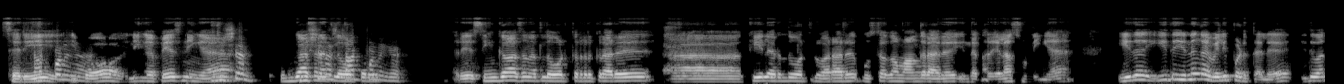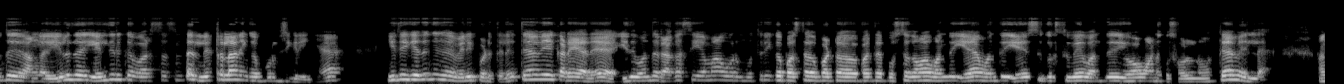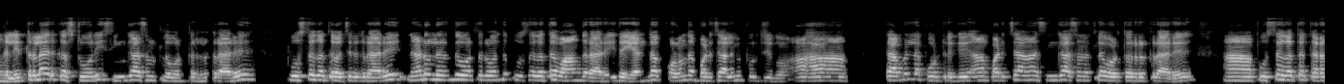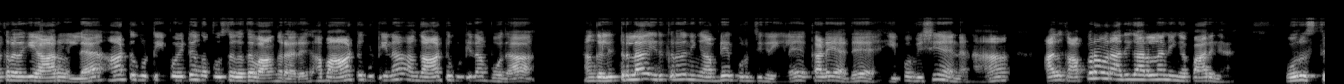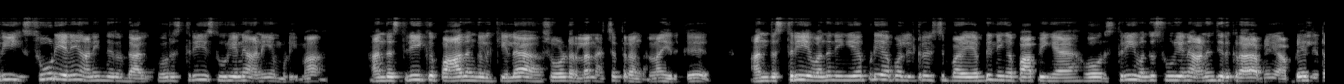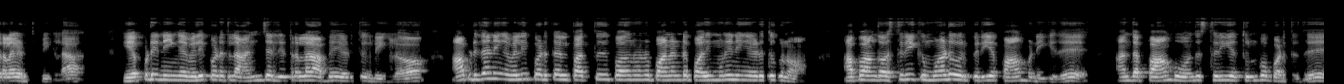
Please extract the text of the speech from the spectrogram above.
சரி ஸ்டார்ட் பண்ணுங்க. இப்போ நீங்க பேசுனீங்க. மிஷன் மிஷனை சிங்காசனத்துல ஸ்டார்ட் ஒருத்தர் பண்ணுங்க. ரே- சிங்காசனத்துல ஒருத்தர் இருக்கிறாரு. ஆஹ் கீழ இருந்து ஒருத்தர் வராரு புஸ்தகம் வாங்குறாரு இந்த கதையெல்லாம் சொன்னீங்க. இது இது என்னங்க வெளிப்படுத்தல்? இது வந்து அங்க எழுத எழுதியிருக்க வருஷம் லிட்டரலா நீங்க புரிஞ்சுக்கிறீங்க. இதுக்கு எதுக்குங்க வெளிப்படுத்தல்? தேவையே கிடையாதே. இது வந்து ரகசியமா ஒரு முத்திரிக்க புஸ்தகப்பட்ட பட்ட புஸ்தகமா வந்து ஏன் வந்து இயேசு கிறிஸ்துவே வந்து யோவானுக்கு சொல்லணும்? தேவையில்லை. அங்க லிட்டரலா இருக்க ஸ்டோரி சிங்காசனத்துல ஒருத்தர் இருக்கிறாரு. புஸ்தகத்தை வச்சிருக்கிறாரு. நடுவுல இருந்து ஒருத்தர் வந்து புஸ்தகத்தை வாங்குறாரு. இதை எந்த குழந்தை படிச்சாலுமே புரிஞ்சுக்கும். ஆஹா தமிழ்ல போட்டிருக்கு. ஆஹ் படிச்சா ஆஹ் சிங்காசனத்துல ஒருத்தர் இருக்கிறாரு. ஆஹ் புஸ்தகத்தை திறக்கிறதுக்கு யாரும் இல்ல. ஆட்டுக்குட்டி போயிட்டு அங்க புஸ்தகத்தை வாங்குறாரு. அப்ப ஆட்டுக்குட்டினா அங்க ஆட்டுக்குட்டி தான் போதா? அங்க லிட்டரலா இருக்கிறத நீங்க அப்படியே புரிஞ்சுக்கிறீங்களே? கிடையாது. இப்போ விஷயம் என்னன்னா அதுக்கு அப்புறம் ஒரு அதிகாரம்லாம் நீங்க பாருங்க. ஒரு ஸ்திரீ சூரியனை அணிந்திருந்தால் ஒரு ஸ்திரீ சூரியனை அணிய முடியுமா? அந்த ஸ்திரீக்கு பாதங்கள் கீழே ஷோல்டர்ல நட்சத்திரங்கள்லாம் இருக்கு. அந்த ஸ்திரீயை வந்து நீங்க எப்படி அப்போ லிட்ரல்ஸ் எப்படி நீங்க பாப்பீங்க? ஓ, ஒரு ஸ்திரீ வந்து சூரியனை அணிஞ்சிருக்கிறா அப்படின்னு அப்படியே லிட்டரலா எடுத்துப்பீங்களா? எப்படி நீங்க வெளிப்படத்துல அஞ்சு லிட்டரலா அப்படியே எடுத்துக்கிறீங்களோ அப்படிதான் நீங்க வெளிப்படுத்தல் பத்து பதினொன்னு பன்னெண்டு பதிமூணு நீங்க எடுத்துக்கணும். அப்போ அங்க ஸ்திரீக்கு முன்னாடி ஒரு பெரிய பாம்பு நிக்குது. அந்த பாம்பு வந்து ஸ்திரீயை துன்பப்படுத்துது.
